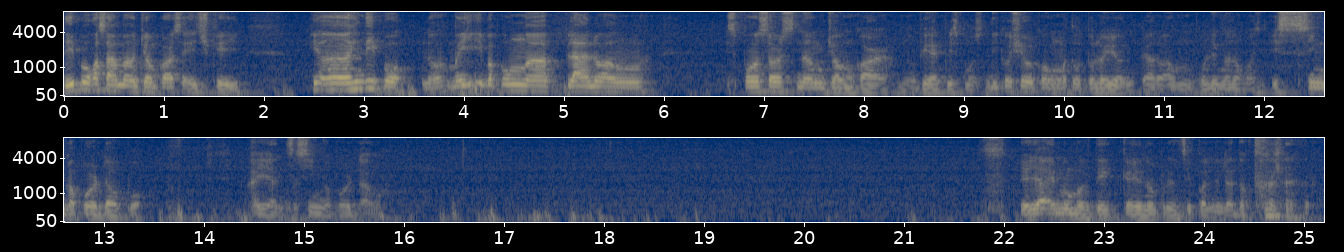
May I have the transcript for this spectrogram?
Di po kasama ang jump car sa HK. Hi- ah, hindi po, no? May iba pong ah, plano ang sponsors ng jump car, ng VIP sponsors. Hindi ko sure kung matutuloy yon pero ang huling ano ko is Singapore daw po. Ayan, sa Singapore daw. Yayain mo mag-date kayo ng principal nila, doktor.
